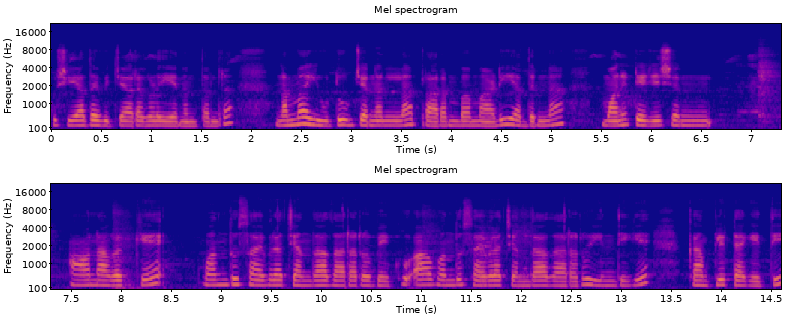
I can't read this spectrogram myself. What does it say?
ಖುಷಿಯಾದ ವಿಚಾರಗಳು ಏನಂತಂದ್ರೆ, ನಮ್ಮ ಯೂಟ್ಯೂಬ್ ಚಾನಲ್ನ ಪ್ರಾರಂಭ ಮಾಡಿ ಅದನ್ನು ಮಾನಿಟೈಜೇಷನ್ ಆನ್ ಆಗೋಕ್ಕೆ ಒಂದು ಸಾವಿರ ಚಂದಾದಾರರು ಬೇಕು. ಆ ಒಂದು ಸಾವಿರ ಚಂದಾದಾರರು ಇಂದಿಗೆ ಕಂಪ್ಲೀಟ್ ಆಗೈತಿ.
